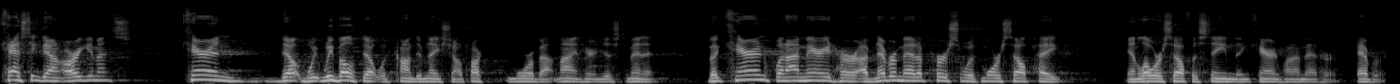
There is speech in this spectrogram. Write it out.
casting down arguments. Karen dealt, we, we both dealt with condemnation. I'll talk more about mine here in just a minute. But Karen, when I married her, I've never met a person with more self hate and lower self esteem than Karen when I met her, ever.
